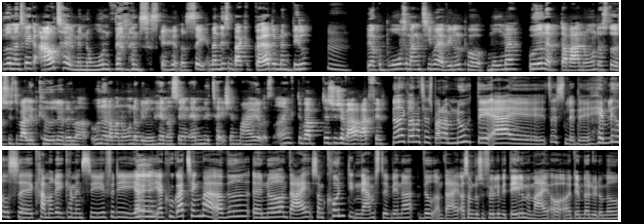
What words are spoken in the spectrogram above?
du ved, man skal ikke aftale med nogen, hvad man så skal hen og se. Man ligesom bare kan gøre det, man vil. Hmm. At kunne bruge så mange timer, jeg ville på MoMA, uden at der var nogen, der stod og synes, det var lidt kedeligt, eller uden at der var nogen, der ville hen og se en anden etage end mig, eller sådan noget. Ikke? Det, var, det synes jeg bare var ret fedt. Noget, jeg glæder mig til at spørge dig om nu, det er, øh, det er sådan lidt øh, hemmelighedskrammeri, kan man sige, fordi jeg, mm. jeg kunne godt tænke mig at vide øh, noget om dig, som kun dine nærmeste venner ved om dig, og som du selvfølgelig vil dele med mig og, og dem, der lytter med.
